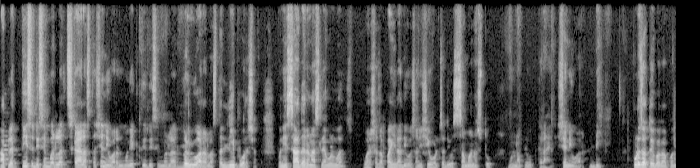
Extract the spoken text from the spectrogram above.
आपल्या तीस डिसेंबरलाच काय आला असता? शनिवार. आणि मग एकतीस डिसेंबरला रविवार आला असता लीप वर्षात. पण हे साधारण असल्यामुळे मग वर्षाचा पहिला दिवस आणि शेवटचा दिवस समान असतो. म्हणून आपलं उत्तर आहे शनिवार डी पुढे जातोय बघा आपण.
